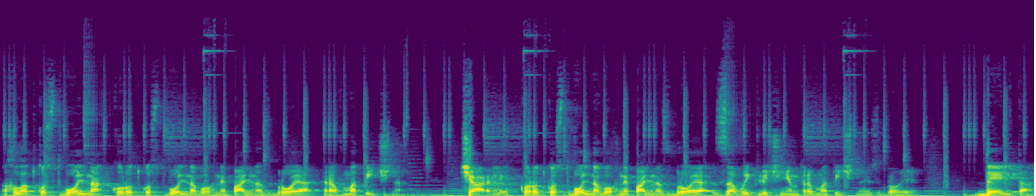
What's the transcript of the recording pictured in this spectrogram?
гладкоствольна, короткоствольна вогнепальна зброя травматична. Чарлі короткоствольна вогнепальна зброя за виключенням травматичної зброї. Дельта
